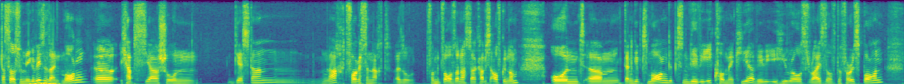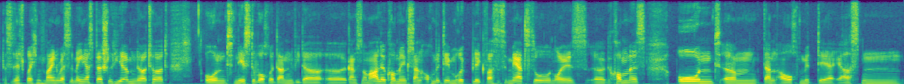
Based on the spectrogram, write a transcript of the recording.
das soll es für mich gewesen sein. Morgen, äh, ich habe es ja schon gestern Nacht, vorgestern Nacht, also von Mittwoch auf Donnerstag habe ich es aufgenommen. Und ähm, dann gibt es morgen gibt's ein WWE-Comic hier, WWE Heroes Rise of the Firstborn. Das ist entsprechend mein WrestleMania-Special hier im Nerdhurt. Und nächste Woche dann wieder äh, ganz normale Comics, dann auch mit dem Rückblick, was es im März so Neues äh, gekommen ist. Und ähm, dann auch mit der ersten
